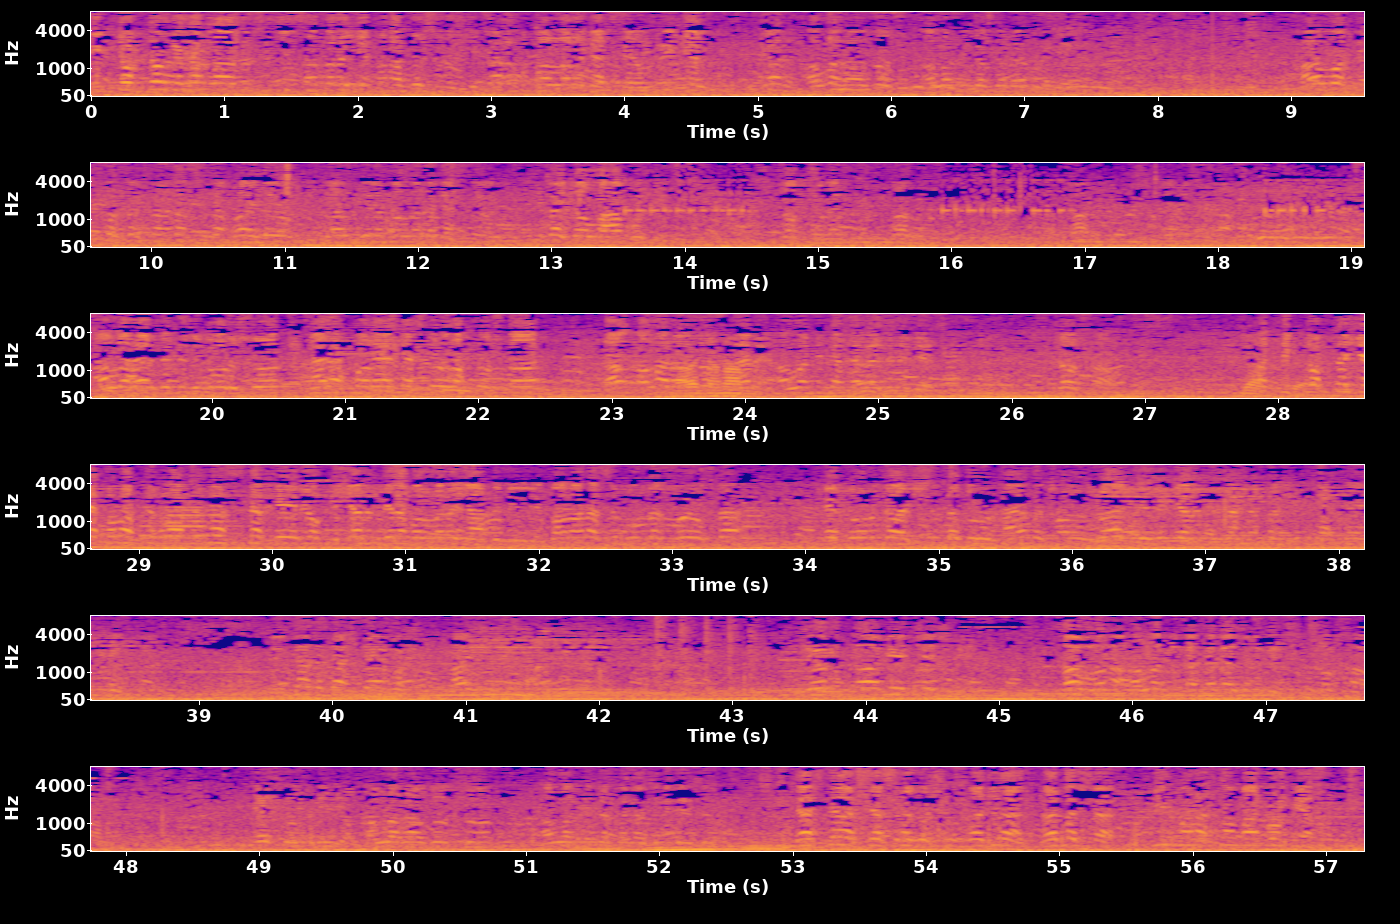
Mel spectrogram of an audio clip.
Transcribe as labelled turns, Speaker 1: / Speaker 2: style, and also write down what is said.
Speaker 1: TikTok'ta öyle lazımsız insanlara jeton atırsınız. ki Gelin bu mallara desteğe olun. Gel. Gel. Allah razı olsun. Allah defa versin. Allah TikTok'takilerden size fayda yok. Gel gelin mallara desteğe olun. Belki Allah'a koşun. Çok. Bak. Allah her birinizi korusun. Melek paraya destek olan dostlar. Allah razı olsun. Allah millete verdiğini versin. Çok sağ olun. Bak TikTok'ta jeton attıklarından size hayır yok. Gelin böyle ballara yardım edin. Bak anası burada soyukta metronun karşısında durur. Bana da çoğunluğa gelin gelin de şimdi desteğe gidiyoruz. Bizler de desteğe bakın. Hayır. Kahve içeceğiz. Sağ olun. Allah millete verdiğini versin. Çok sağ olun. Geç olsun. Allah razı olsun. Allah millete verdiğini versin. Desteği aşağısına koşun. Bacılar, kardeşler. Bir manattan var olmayasın.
